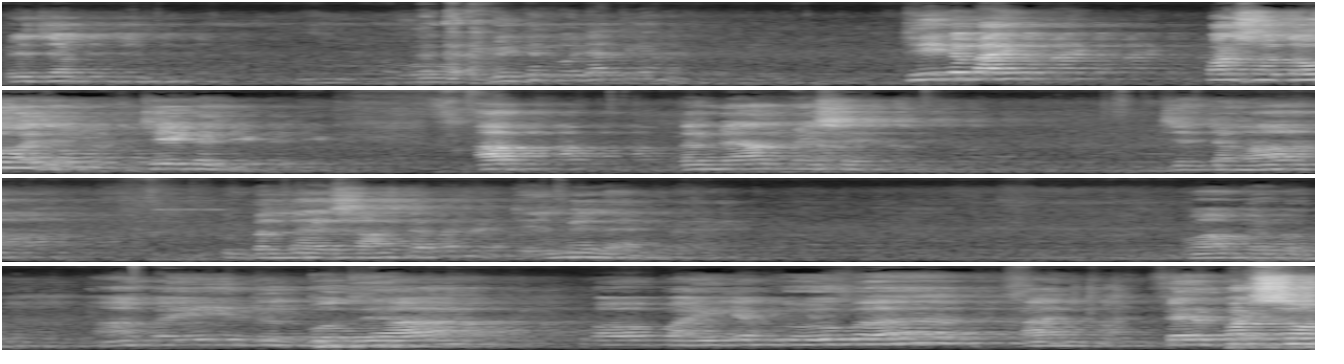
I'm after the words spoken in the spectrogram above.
پھر جب وہ میٹنگ ہو جاتی ہے نا۔ ٹھیک ہے بھائی، پرسوں دو بجے۔ ٹھیک ہے جی۔ آپ درمیان میں سے جہاں کوئی بندہ احساس کر رہا ہے، دل میں لے وہاں پہ ہاں بھائی بودریا او یعقوب خان پھر پرسوں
